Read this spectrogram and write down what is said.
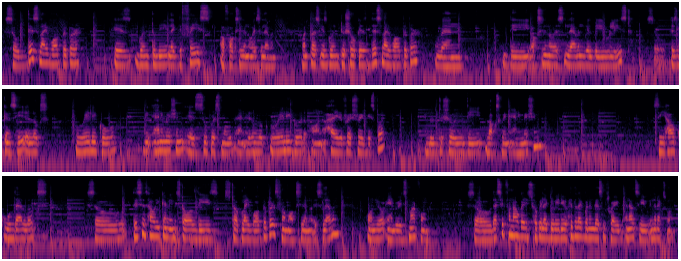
So this live wallpaper is going to be like the face of Oxygen OS 11 OnePlus is going to showcase this live wallpaper when the Oxygen OS 11 will be released. So as you can see it looks really cool. The animation is super smooth and it'll look really good on a high refresh rate display. I'm going to show you the lock screen animation. See how cool that looks? So this is how you can install these stock live wallpapers from Oxygen OS 11 on your Android smartphone so that's it for now guys. Hope you liked the video. Hit the like button guys. Subscribe and I'll see you in the next one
